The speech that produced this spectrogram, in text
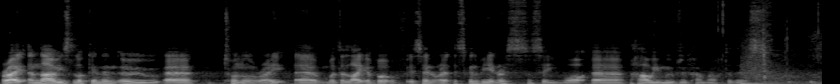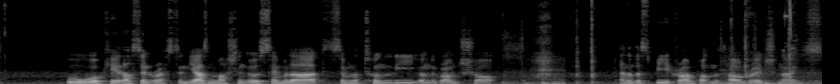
Right, and now he's looking into uh, tunnel, right, uh, with the light above. It's it's going to be interesting to see what uh, how he moves the camera after this. Ooh, okay, that's interesting. He hasn't mashed into a similar similar tunnely underground shot. Another speed ramp on the tower bridge, nice.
